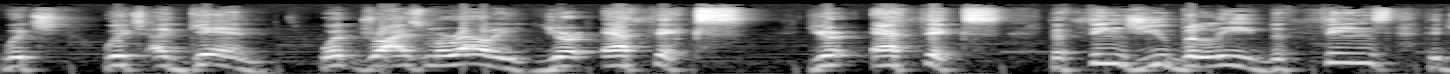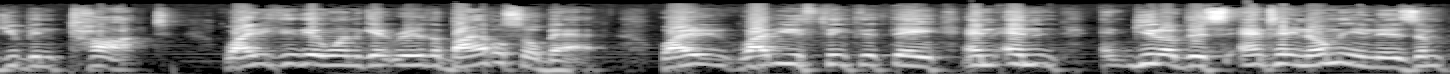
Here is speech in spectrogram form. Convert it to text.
which which again, what drives morality? Your ethics. Your ethics, the things you believe, the things that you've been taught. Why do you think they want to get rid of the Bible so bad? Why, why do you think that they and, and, and you know this antinomianism?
